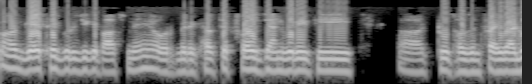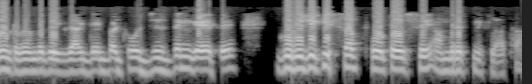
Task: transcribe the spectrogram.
गए थे गुरु जी के पास में और मेरे ख्याल से फ़र्स्ट जनवरी थी two thousand five I don't remember the exact date but वो जिस दिन गए थे गुरु जी की सब फ़ोटोज़ से अमृत निकला था।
